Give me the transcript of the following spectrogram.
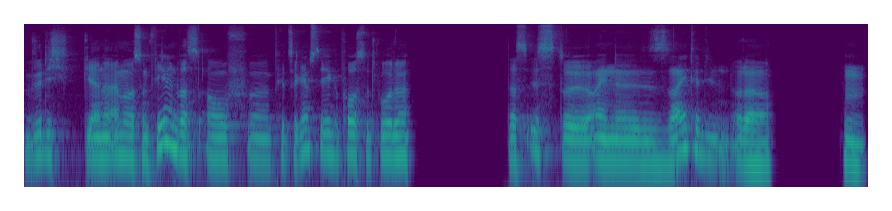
würde ich gerne einmal was empfehlen, was auf äh, pcgames.de gepostet wurde. Das ist äh, eine Seite, die, oder, hm,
